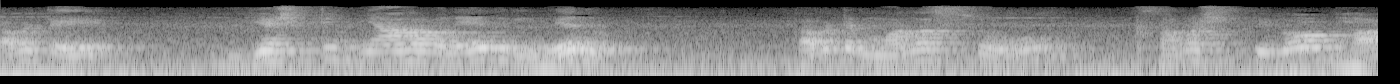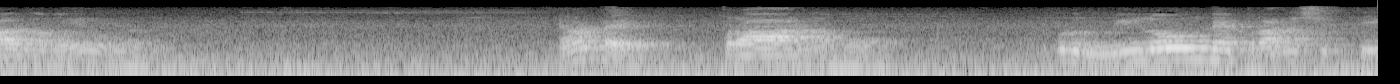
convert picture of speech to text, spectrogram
కాబట్టి వ్యష్టి జ్ఞానం అనేది లేదు. కాబట్టి మనస్సు సమష్టిలో భాగమై ఉన్నది. ఏమంటే ప్రాణము. ఇప్పుడు మీలో ఉండే ప్రాణశక్తి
